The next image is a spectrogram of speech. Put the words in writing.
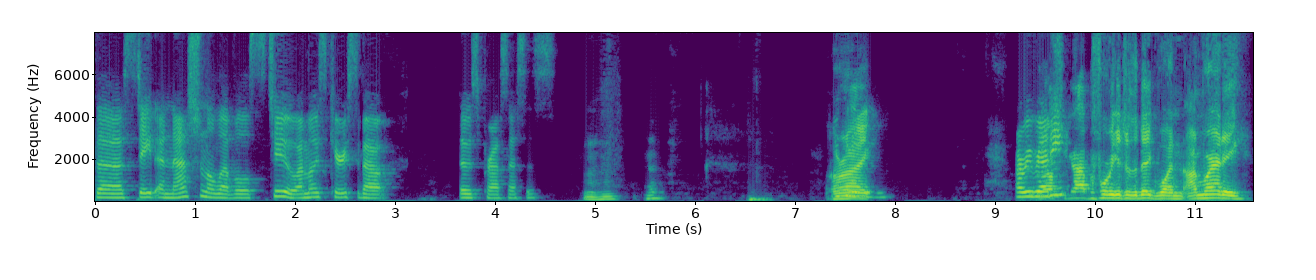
the state and national levels too. I'm always curious about those processes. Mm-hmm. Yeah. All right. Are we ready? you got before we get to the big one, I'm ready.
